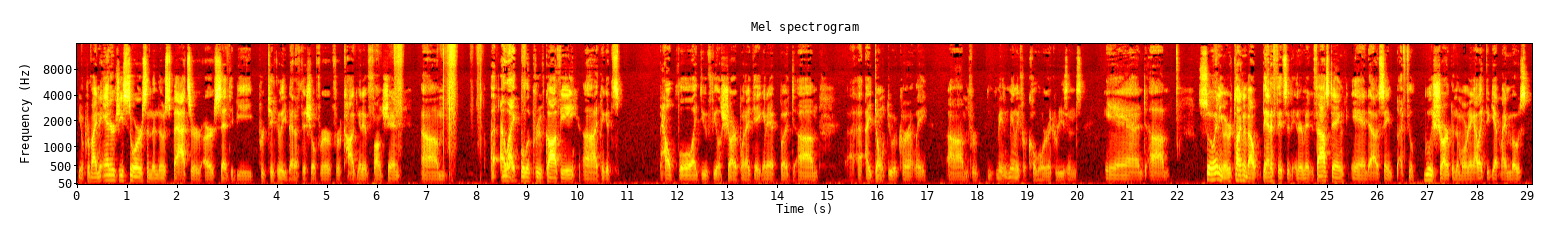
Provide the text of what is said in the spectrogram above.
you know, provide an energy source, and then those fats are, are said to be particularly beneficial for for cognitive function. Um, I, I, like bulletproof coffee. Uh, I think it's helpful. I do feel sharp when I take it, but um, I, I, don't do it currently um, for mainly for caloric reasons. And um, so, anyway, we're talking about benefits of intermittent fasting, and I was saying I feel really sharp in the morning. I like to get my most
